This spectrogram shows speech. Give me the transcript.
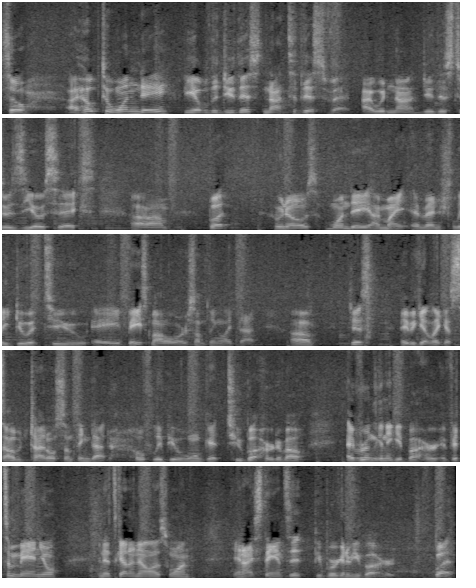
So, I hope to one day be able to do this, not to this vet. I would not do this to a Z06. Um, but, who knows, one day I might eventually do it to a base model or something like that. Um, just maybe get like a subtitle, something that hopefully people won't get too butthurt about. Everyone's gonna get butthurt. If it's a manual and it's got an LS1 and I stance it, people are gonna be butthurt. But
